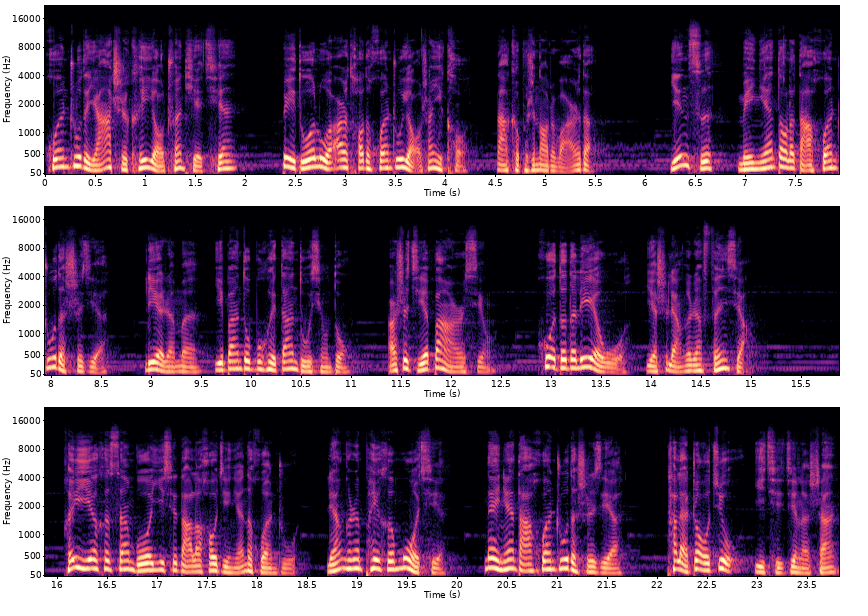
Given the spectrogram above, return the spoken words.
獾猪的牙齿可以咬穿铁签，被夺路而逃的獾猪咬上一口，那可不是闹着玩的。因此，每年到了打獾猪的时节，猎人们一般都不会单独行动，而是结伴而行，获得的猎物也是两个人分享。黑爷和三伯一起打了好几年的獾猪，两个人配合默契。那年打獾猪的时节，他俩照旧一起进了山。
